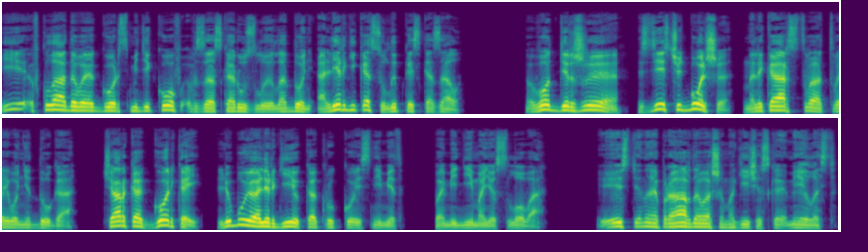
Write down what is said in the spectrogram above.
И, вкладывая горсть медиков в заскорузлую ладонь аллергика, с улыбкой сказал, «Вот, держи, здесь чуть больше, на лекарство от твоего недуга. Чарка горькой, любую аллергию как рукой снимет. Помяни мое слово». «Истинная правда, ваша магическая милость.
